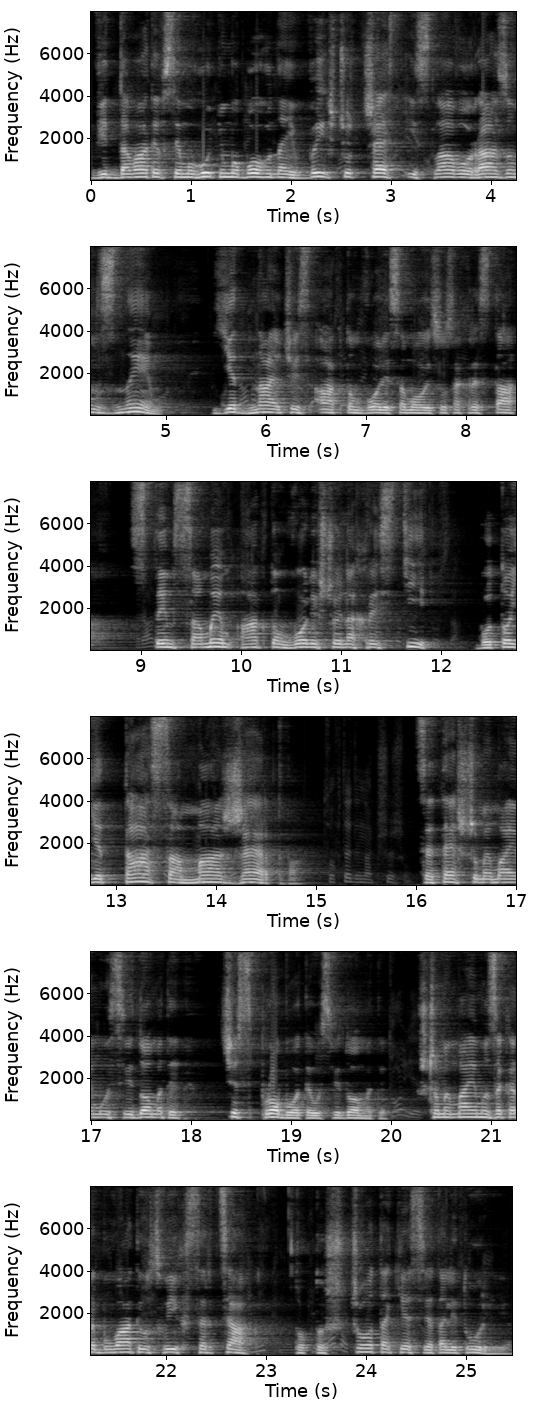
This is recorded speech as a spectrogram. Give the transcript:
віддавати всемогутньому Богу найвищу честь і славу разом з Ним, єднаючись актом волі самого Ісуса Христа, з тим самим актом волі, що й на Христі, бо то є та сама жертва. Це те, що ми маємо усвідомити чи спробувати усвідомити, що ми маємо закарбувати у своїх серцях, тобто, що таке свята літургія.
